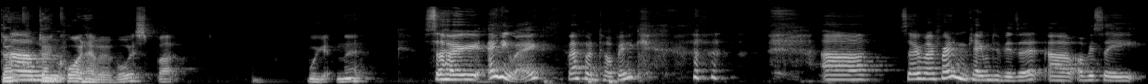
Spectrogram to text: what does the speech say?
Don't Um, don't quite have her voice, but we're getting there. So anyway, back on topic. uh, so my friend came to visit. Uh, obviously,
